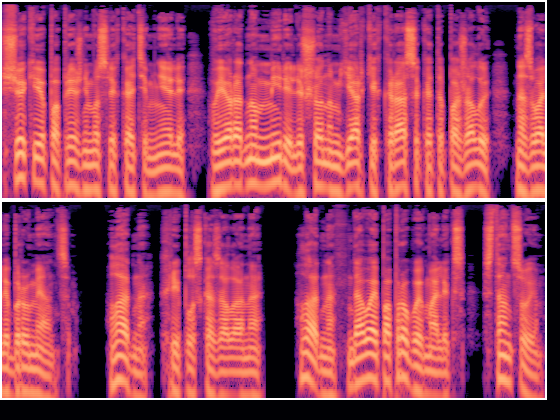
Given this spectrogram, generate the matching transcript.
Щеки ее по-прежнему слегка темнели. В ее родном мире, лишенном ярких красок, это, пожалуй, назвали бы румянцем. «Ладно», — хрипло сказала она, «Ладно, давай попробуем, Алекс. Станцуем».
